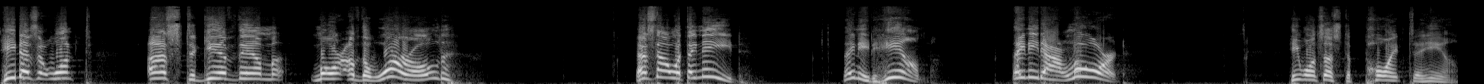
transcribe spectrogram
He doesn't want us to give them more of the world. That's not what they need. They need Him. They need our Lord. He wants us to point to Him.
